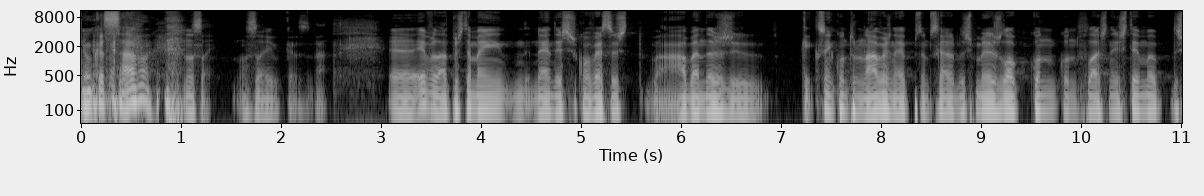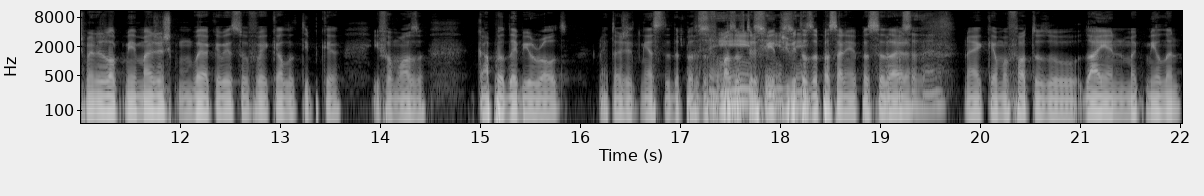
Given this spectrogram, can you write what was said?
Nunca se sabe. Não sei, não sei. não. Eh, é verdade, depois também, né, nestas conversas, há bandas eh, que, que são incontornáveis, né? por exemplo, se calhar das primeiras logo, quando, quando falaste neste tema, das primeiras logo me imagens que me veio à cabeça foi aquela típica e famosa capa da Abbey Road, né? então a gente conhece da, da Sim, famosa fotografia dos. Beatles a passarem a passadeira, Passadeira. não é? que é uma foto do do Ian Macmillan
